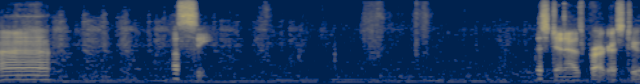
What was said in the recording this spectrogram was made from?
Uh, let's see. This gen has progress too.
